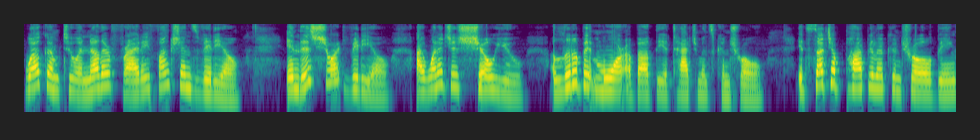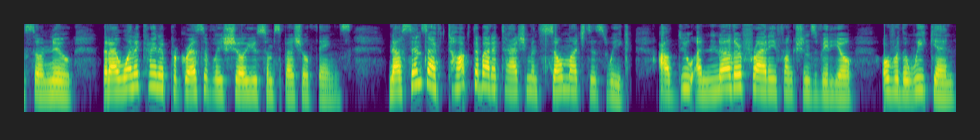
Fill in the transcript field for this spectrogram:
Welcome to another Friday Functions video. In this short video, I want to just show you a little bit more about the attachments control. It's such a popular control being so new that I want to kind of progressively show you some special things. Now, since I've talked about attachments so much this week, I'll do another Friday Functions video over the weekend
